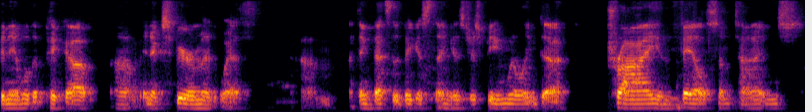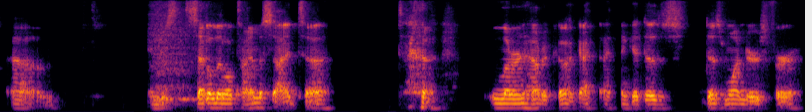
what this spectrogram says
been able to pick up um, and experiment with. Um, I think that's the biggest thing is just being willing to try and fail sometimes um, and just set a little time aside to, to learn how to cook. I, I, think it does does wonders for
